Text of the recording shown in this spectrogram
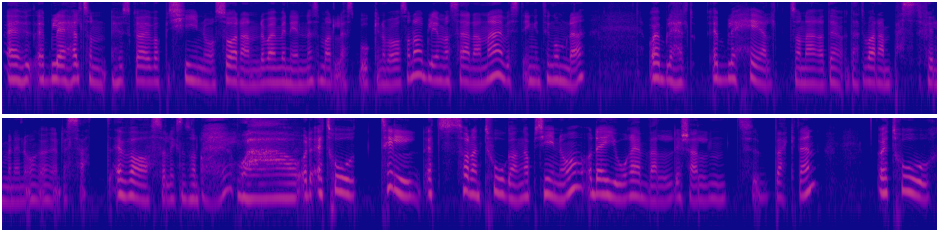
Jeg, jeg ble helt sånn, jeg husker jeg var på kino og så den. Det var en venninne som hadde lest boken. og bare var sånn, bli med og se denne. Jeg visste ingenting om det. Og jeg ble helt, jeg ble helt sånn der det, dette var den beste filmen jeg noen gang hadde sett. Jeg var så liksom sånn wow. Og jeg tror til, Jeg så den to ganger på kino, og det gjorde jeg veldig sjeldent back then. Og jeg tror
